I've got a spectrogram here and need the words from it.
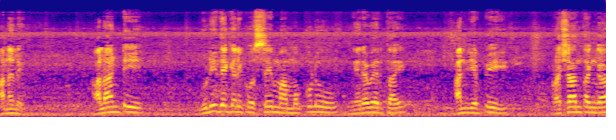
అనలేదు. అలాంటి గుడి దగ్గరికి వస్తే మా మొక్కులు నెరవేరుతాయి అని చెప్పి ప్రశాంతంగా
